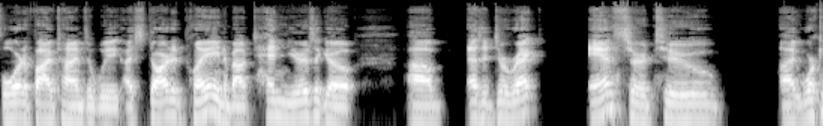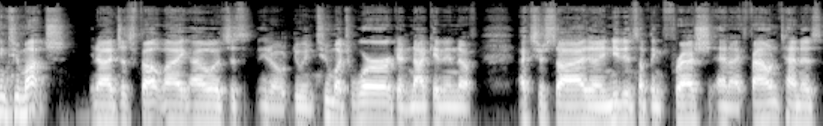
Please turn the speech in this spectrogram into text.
four to five times a week. I started playing about 10 years ago uh, as a direct answer to uh, working too much. You know, I just felt like I was just, you know, doing too much work and not getting enough exercise and I needed something fresh and I found tennis.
